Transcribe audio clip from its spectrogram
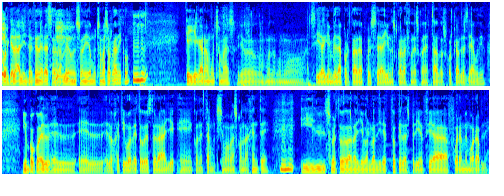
porque la, la intención era esa darle un sonido mucho más orgánico Ujú. Que llegara mucho más. Yo, bueno, como si alguien ve la portada, pues eh, hay unos corazones conectados por cables de audio. Y un poco el, el, el- el objetivo de todo esto era eh, conectar muchísimo más con la gente y sobre todo a la hora de llevarlo al directo que la experiencia fuera memorable.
